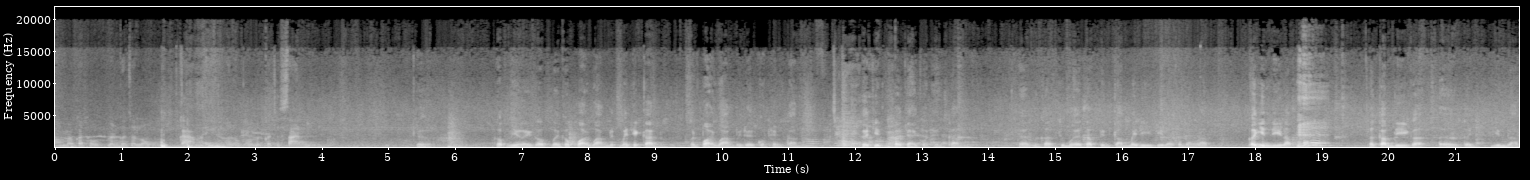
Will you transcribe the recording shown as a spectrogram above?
เข้ามากระทบมันก็จะลงกรามอะไรอย่างเงี้ยค่ะหลวงพ่อมันก็จะสั้น เออ ก็มีอะไรก็มันก็ปล่อยวางด้วยไม่ใช่กั้น มันปล่อยวางไปด้วยกฎแห่งกรรมใช่คือค่ะจิตมันเข้าใจกฎแห่งกรรมแล้วมันก็สมมติว่าถ้าเป็นกรรมไม่ดีที่เรากำลังรับ ก็ยินดีรับ ถ้ากรรมดีก็ เออ ก็ยิ้มรับ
